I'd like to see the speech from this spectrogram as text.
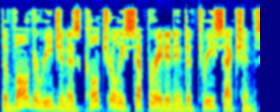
The Volga region is culturally separated into three sections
